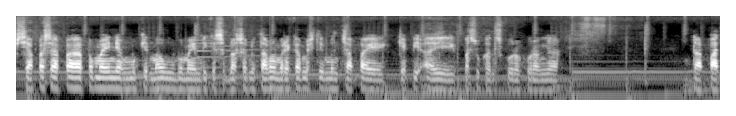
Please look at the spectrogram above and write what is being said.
siapa-siapa pemain yang mungkin mau bermain di kesebelasan utama mereka mesti mencapai KPI pasukan sekurang-kurangnya dapat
